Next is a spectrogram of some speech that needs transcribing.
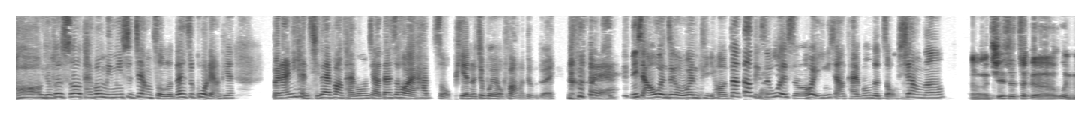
哦，有的时候台风明明是这样走的，但是过两天，本来你很期待放台风假，但是后来它走偏了，就不会有放了，对不对？对，你想要问这个问题哈，但到底是为什么会影响台风的走向呢？嗯，其实这个问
